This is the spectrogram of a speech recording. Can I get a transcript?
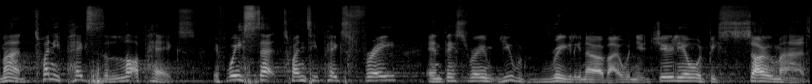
Man, 20 pigs is a lot of pigs. If we set 20 pigs free in this room, you would really know about it, wouldn't you? Julia would be so mad.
